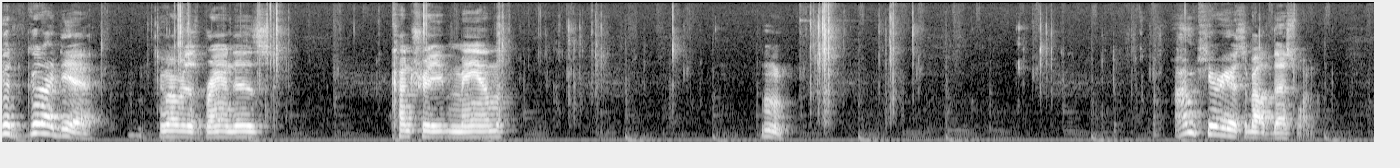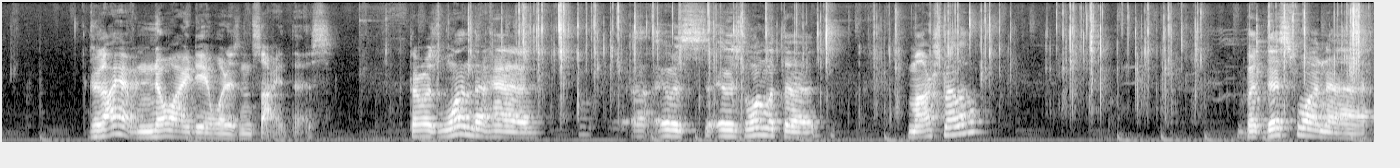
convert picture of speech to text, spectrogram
Good, good idea. Whoever this brand is. Country ma'am. Hmm. I'm curious about this one. Because I have no idea what is inside this. There was one that had, uh, it was it was the one with the marshmallow. But this one, uh,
